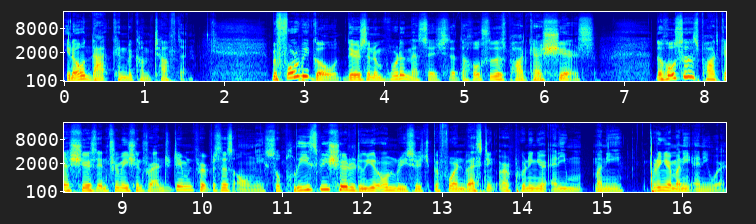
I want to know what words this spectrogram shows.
You know, that can become tough then. Before we go, there's an important message that the host of this podcast shares. The host of this podcast shares information for entertainment purposes only, so please be sure to do your own research before investing or putting your any money putting your money anywhere.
